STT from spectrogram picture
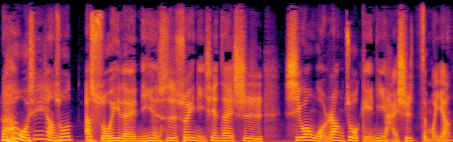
然后我心里想说啊，所以嘞你也是，所以你现在是希望我让座给你还是怎么样？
